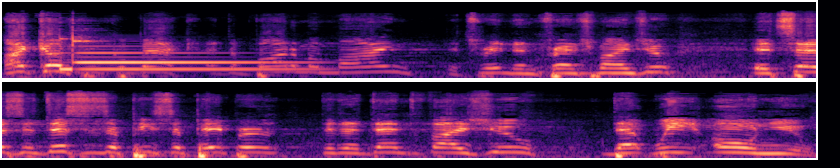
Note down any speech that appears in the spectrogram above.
I come from Quebec. At the bottom of mine, it's written in French, mind you, It says that this is a piece of paper that identifies you, that we own you.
